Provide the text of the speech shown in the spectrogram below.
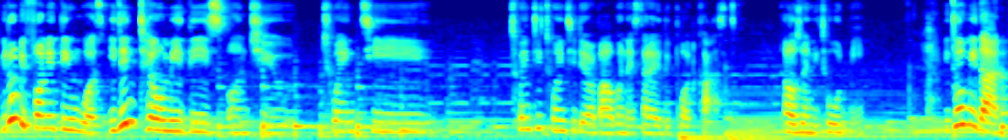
You know the funny thing was he didn't tell me this until 20 2020 there about when I started the podcast. That was when he told me. He told me that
